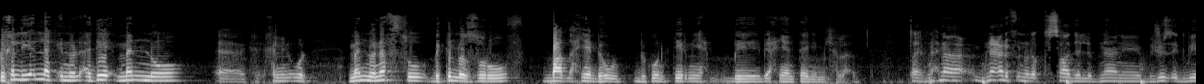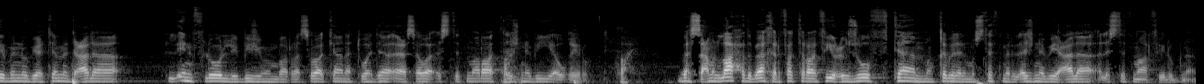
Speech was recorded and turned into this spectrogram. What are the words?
بخلي يقول لك إنه الأداء منه آه خلينا نقول منه نفسه بكل الظروف. بعض الأحيان هو بيكون كثير منيح بأحيان ثانية مش هالقد طيب نحن بنعرف إنه الاقتصاد اللبناني بجزء كبير منه بيعتمد على الإنفلو اللي بيجي من برا سواء كانت ودائع سواء استثمارات صحيح. أجنبية أو غيره. صحيح. بس عم نلاحظ بآخر فترة في عزوف تام من قبل المستثمر الأجنبي على الاستثمار في لبنان.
